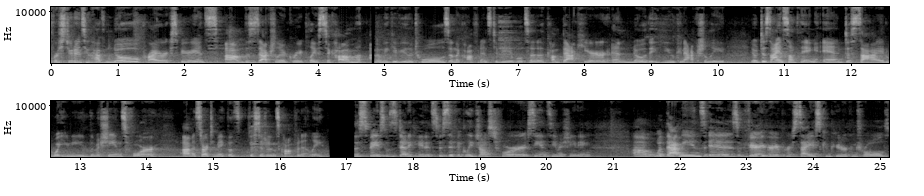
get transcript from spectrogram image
For students who have no prior experience, um, this is actually a great place to come. And we give you the tools and the confidence to be able to come back here and know that you can actually you know, design something and decide what you need the machines for um, and start to make those decisions confidently. The space was dedicated specifically just for CNC machining. Um, what that means is very, very precise computer controlled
